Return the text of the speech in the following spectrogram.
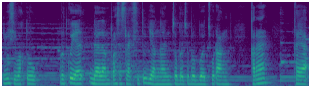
ini sih waktu menurutku ya dalam proses seleksi itu jangan coba-coba buat curang. Karena kayak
